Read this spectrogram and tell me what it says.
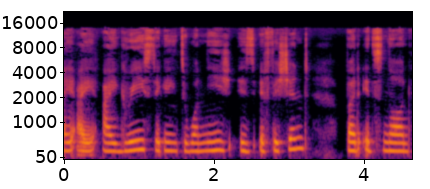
I I agree sticking to one niche is efficient, but it's not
